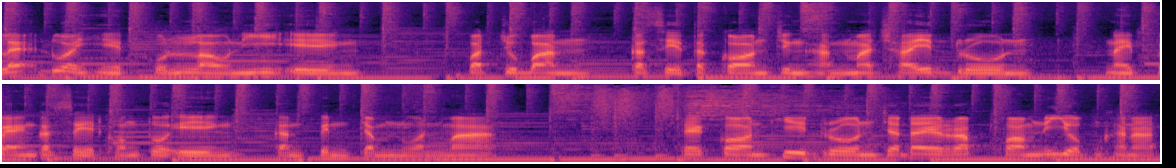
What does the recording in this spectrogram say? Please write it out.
และด้วยเหตุผลเหล่านี้เอง ปัจจุบันเกษตรกรจึงหันมาใช้โดรน ในแปลงเกษตรของตัวเองกันเป็นจำนวนมาก แต่ก่อนที่โดรนจะได้รับความนิยมขนาด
